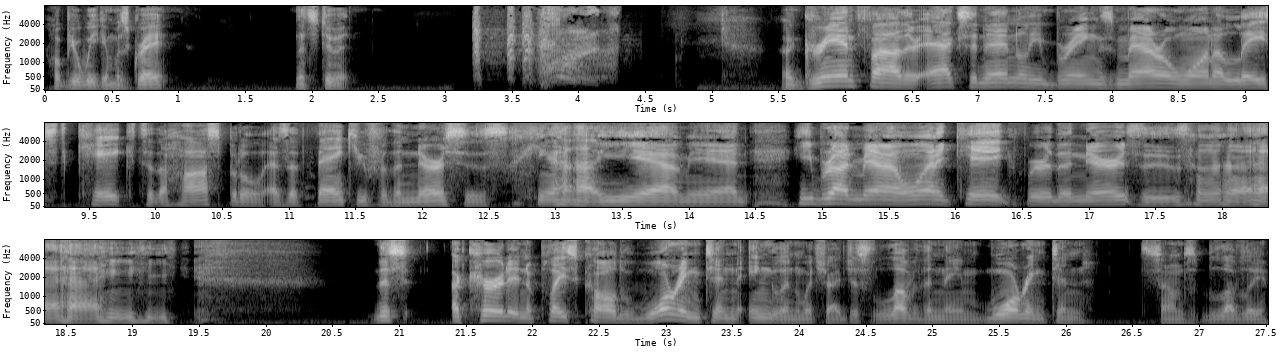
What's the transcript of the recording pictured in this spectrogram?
Hope your weekend was great. Let's do it. A grandfather accidentally brings marijuana laced cake to the hospital as a thank you for the nurses. yeah, yeah, man. He brought marijuana cake for the nurses. this occurred in a place called Warrington, England, which I just love the name. Warrington. Sounds lovely.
